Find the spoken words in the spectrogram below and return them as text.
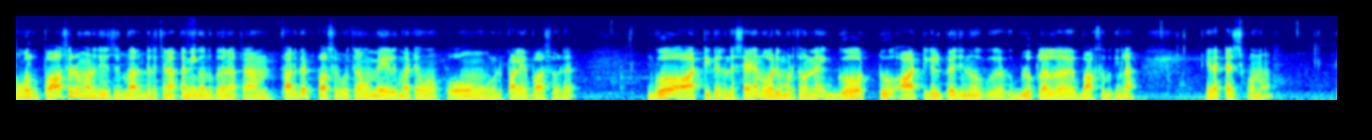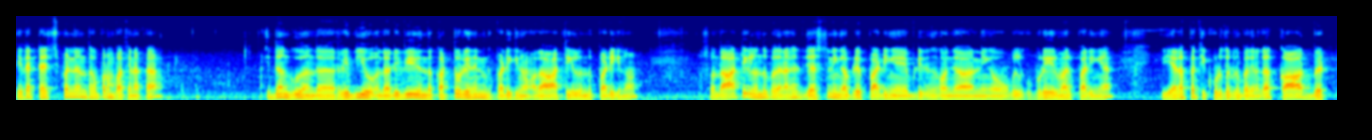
உங்களுக்கு பாஸ்வேர்டு மறந்துச்சு மறந்துருச்சுனாக்கா நீங்கள் வந்து பார்த்தீங்கன்னாக்கா ஃபர்கட் பாஸ்வேர்டு கொடுத்தா உங்கள் மெயிலுக்கு மட்டும் போகும் உங்களோட பழைய பாஸ்வேர்டு கோ ஆர்டிக்கல் இந்த செகண்ட் ஓடி முடிச்ச உடனே கோ டு ஆர்டிக்கல் பேஜ்னு ப்ளூ கலர் பாக்ஸ் பார்த்தீங்களா இதை டச் பண்ணும். இதை டச் பண்ணதுக்கப்புறம் பார்த்தீங்கன்னாக்கா இதுதான் கு அந்த ரிவ்யூ அந்த ரிவ்யூ இந்த கட்டுரை வந்து நீங்கள் படிக்கணும். அந்த ஆர்டிக்கல் வந்து படிக்கணும். ஸோ அந்த ஆர்டிக்கல் வந்து பார்த்தீங்கன்னா ஜஸ்ட் நீங்கள் அப்படியே படிங்க. எப்படி இருக்கு கொஞ்சம் நீங்கள் உங்களுக்கு புரியுற மாதிரி படிங்க. இது எதை பற்றி கொடுத்துருக்குன்னு பார்த்தீங்கன்னா கார் பெட்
